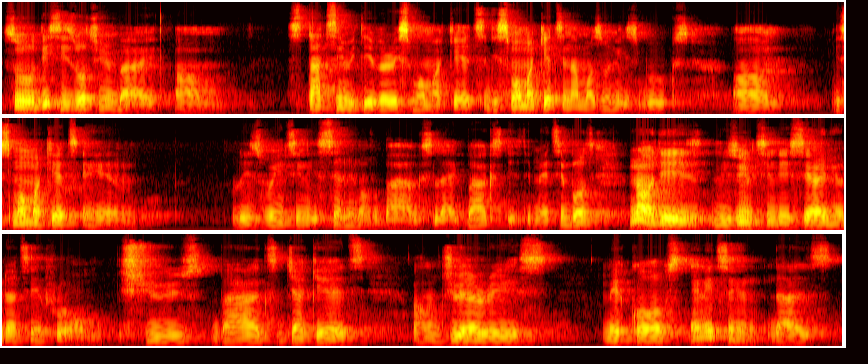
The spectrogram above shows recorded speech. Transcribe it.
So this is what you mean by um, starting with a very small market. The small market in Amazon is books. Um, the small market in Louis Vuitton is selling of bags. Like bags is the main thing. But nowadays, Louis Vuitton they sell any other thing from shoes, bags, jackets, um, jewelries, makeups, anything that's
